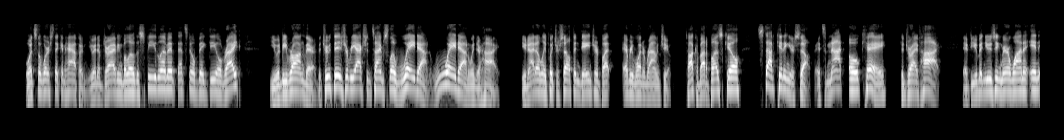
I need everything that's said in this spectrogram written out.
What's the worst that can happen? You end up driving below the speed limit. That's no big deal, right? You would be wrong there. The truth is, your reaction time slow way down, way down when you're high. You not only put yourself in danger, but everyone around you. Talk about a buzzkill. Stop kidding yourself. It's not okay to drive high. If you've been using marijuana in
